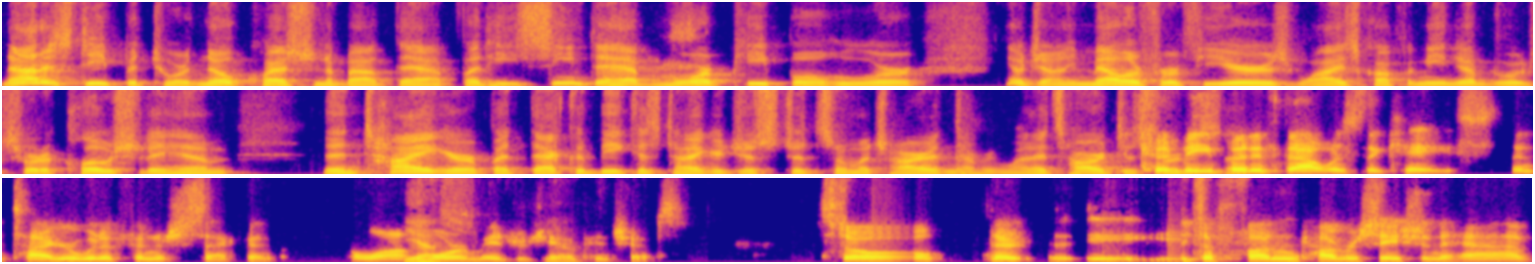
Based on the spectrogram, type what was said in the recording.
not as deep a tour, no question about that. But he seemed to have more people who were, you know, Johnny Miller for a few years, Weiskopf. I mean, you know, were sort of closer to him than Tiger, but that could be because Tiger just stood so much higher than everyone. It's hard to. It could be, but if that was the case, then Tiger would have finished second a lot yes. more major championships. So there it's a fun conversation to have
